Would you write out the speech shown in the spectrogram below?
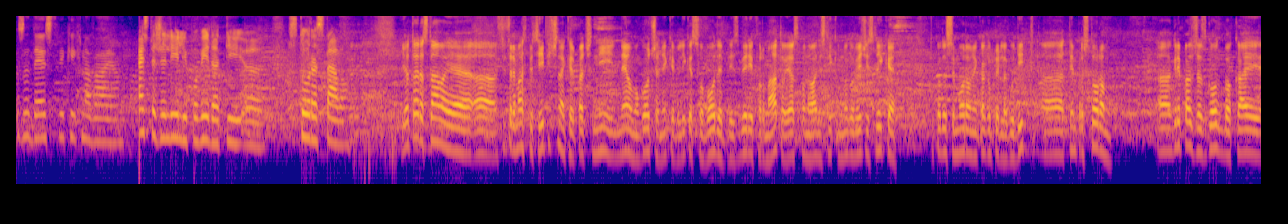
z dejstvi, ki jih navaja. Kaj ste želeli povedati s to razstavo? Ja, ta razstava je uh, sicer malo specifična, ker pač ni ne omogoča neke velike svobode pri izbiri formatov. Jaz ponovadi slikam mnogo večje slike, tako da se moram nekako prilagoditi uh, tem prostorom. Uh, gre pa za zgodbo, kaj uh,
